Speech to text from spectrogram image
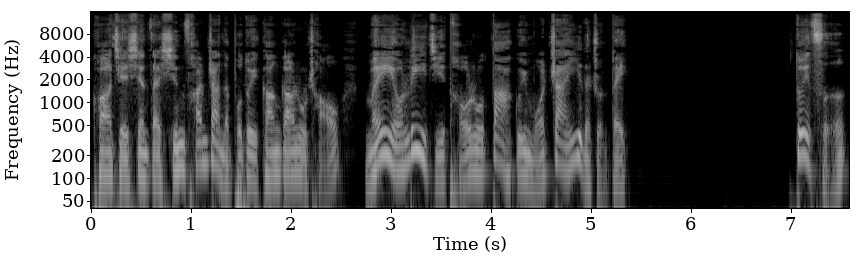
况且现在新参战的部队刚刚入朝，没有立即投入大规模战役的准备。对此，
